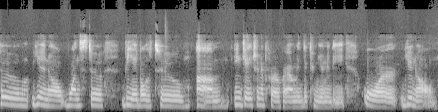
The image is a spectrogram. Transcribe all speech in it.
who you know wants to be able to um, engage in a program in the community or you know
